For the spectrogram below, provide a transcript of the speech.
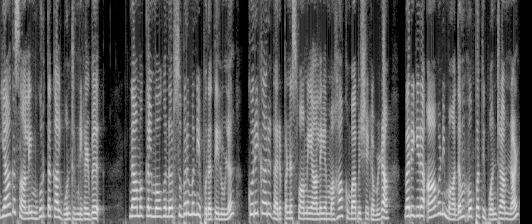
யாகசாலை முகூர்த்தக்கால் ஊன்றும் நிகழ்வு. நாமக்கல் மோகனூர் சுப்பிரமணியபுரத்தில் உள்ள குறிக்கார கருப்பண்ண சுவாமி ஆலய மகா கும்பாபிஷேக விழா வருகிற ஆவணி மாதம் முப்பத்தி ஒன்றாம் நாள்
